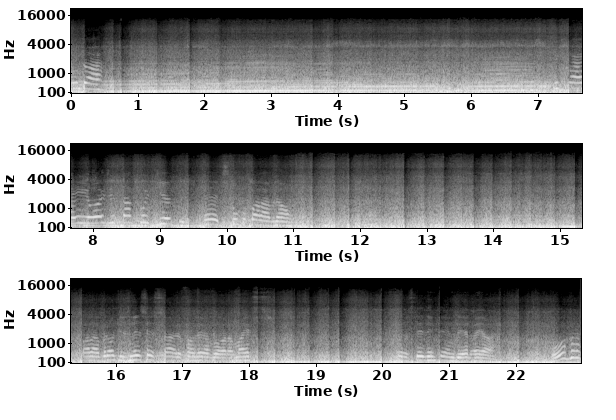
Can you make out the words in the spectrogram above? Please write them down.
Não dá Se cair hoje tá fudido é, Desculpa o palavrão palavrão desnecessário, falei agora, mas vocês entenderam aí, ó. Porra!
